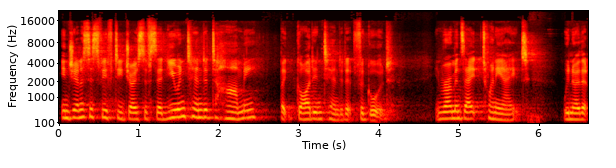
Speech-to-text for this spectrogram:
In Genesis 50, Joseph said, You intended to harm me, but God intended it for good. In Romans 8 28, we know that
